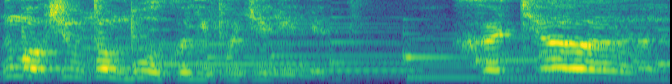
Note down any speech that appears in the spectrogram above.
Ну, максимум там булку не поделили. Хотя...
